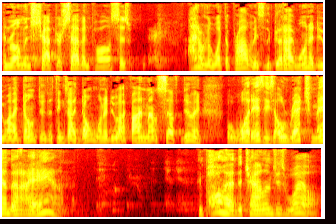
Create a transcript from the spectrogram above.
In Romans chapter 7, Paul says, I don't know what the problem is. The good I want to do, I don't do. The things I don't want to do, I find myself doing. But what is he? Oh, wretch man that I am. And Paul had the challenge as well.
